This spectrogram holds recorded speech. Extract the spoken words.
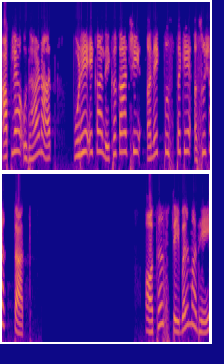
आपल्या उदाहरणात पुढे एका लेखकाची अनेक पुस्तके असू शकतात. ऑथर्स टेबलमध्ये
